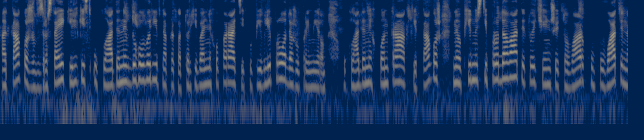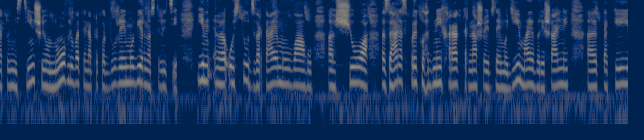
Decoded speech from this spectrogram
А також зростає кількість укладених договорів, наприклад, торгівельних операцій, купівлі, продажу, приміром, укладених контрактів. Також необхідності продавати той чи інший товар, купувати натомість інший, оновлювати, наприклад, дуже ймовірно стрільці. І е, ось тут звертаємо увагу, е, що зараз прикладний характер нашої взаємодії має вирішальний е, такий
